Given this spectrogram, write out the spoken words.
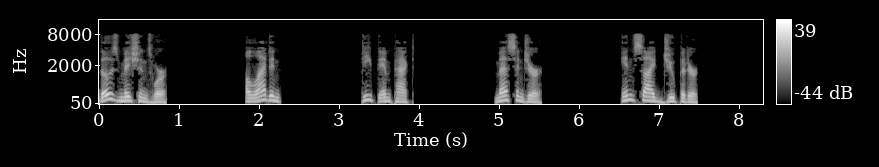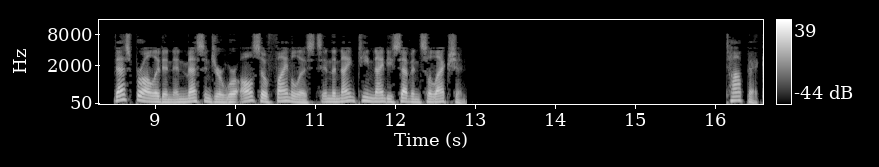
Those missions were Aladdin Deep Impact Messenger Inside Jupiter Vesper-Aladdin and Messenger were also finalists in the 1997 selection. Topic:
